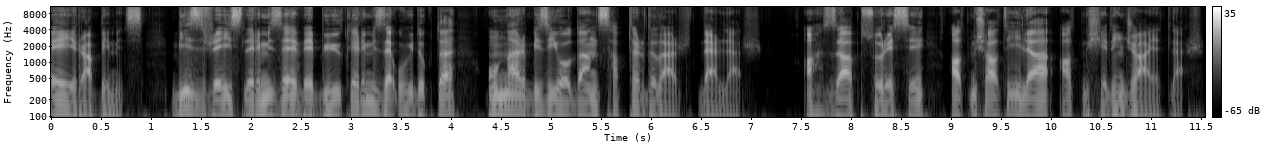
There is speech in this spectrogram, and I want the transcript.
Ey Rabbimiz! Biz reislerimize ve büyüklerimize uyduk da onlar bizi yoldan saptırdılar derler. Ahzab suresi 66 ila 67. ayetler.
